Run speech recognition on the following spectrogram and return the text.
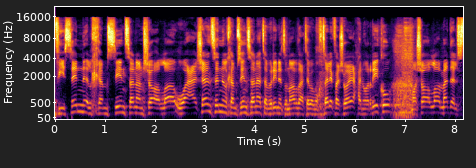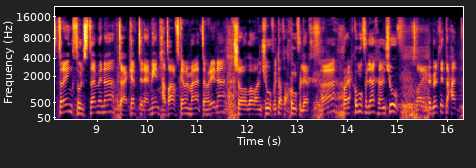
في سن ال 50 سنة إن شاء الله. وعشان سن ال 50 سنة تمرينة النهارده هتبقى مختلفة شوية. هنوريكم ما شاء الله مدى ال strength وال stamina بتاع كابتن أمين. هتعرف تكمل معانا التمرينة؟ إن شاء الله هنشوف أنتوا هتحكموا في الآخر. ها؟ هيحكموا في الآخر هنشوف. طيب. قبلت التحدي.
